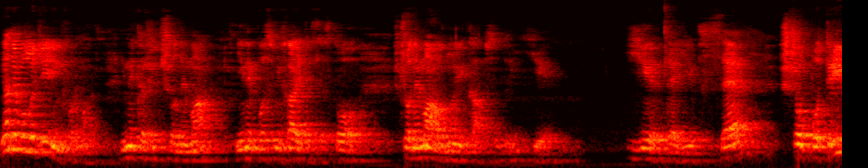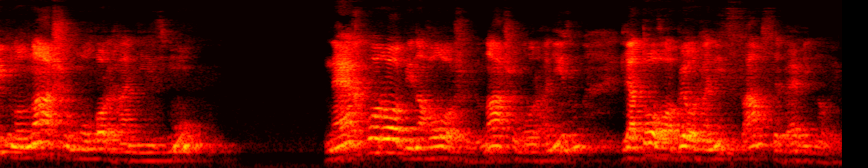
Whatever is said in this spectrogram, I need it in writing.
я не володію інформацією. І не кажіть, що нема. І не посміхайтеся з того, що нема одної капсули. Є. Де є все, що потрібно нашому організму, не хворобі, наголошую, нашому організму, для того, аби організм сам себе відновив.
